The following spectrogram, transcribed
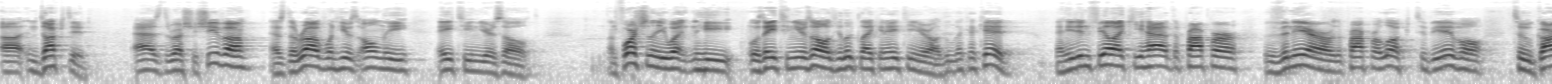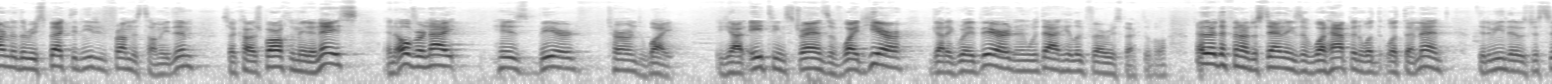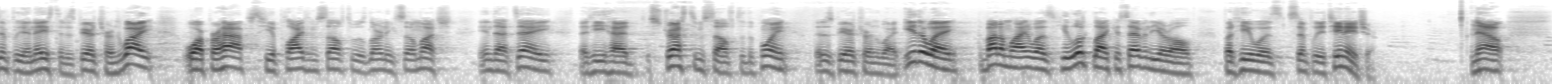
uh, inducted as the Rosh Yeshiva, as the Rav, when he was only 18 years old. Unfortunately, when he was 18 years old, he looked like an 18 year old, like a kid. And he didn't feel like he had the proper veneer or the proper look to be able to garner the respect it needed from this Talmidim. So Kadosh Baruch made an ace, and overnight his beard turned white. He got 18 strands of white hair, he got a gray beard, and with that he looked very respectable. Now there are different understandings of what happened, what, what that meant. Did it mean that it was just simply an ace that his beard turned white, or perhaps he applied himself to his learning so much in that day that he had stressed himself to the point that his beard turned white. Either way, the bottom line was he looked like a 70 year old, but he was simply a teenager. Now,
